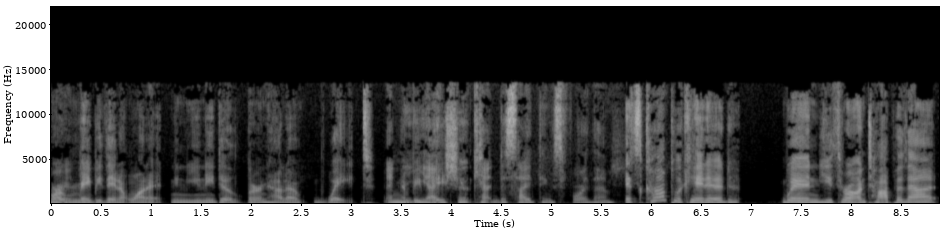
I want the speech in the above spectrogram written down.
or Right. maybe they don't want it, and you need to learn how to wait and, And, be yeah, patient. You can't decide things for them. It's complicated when you throw on top of that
